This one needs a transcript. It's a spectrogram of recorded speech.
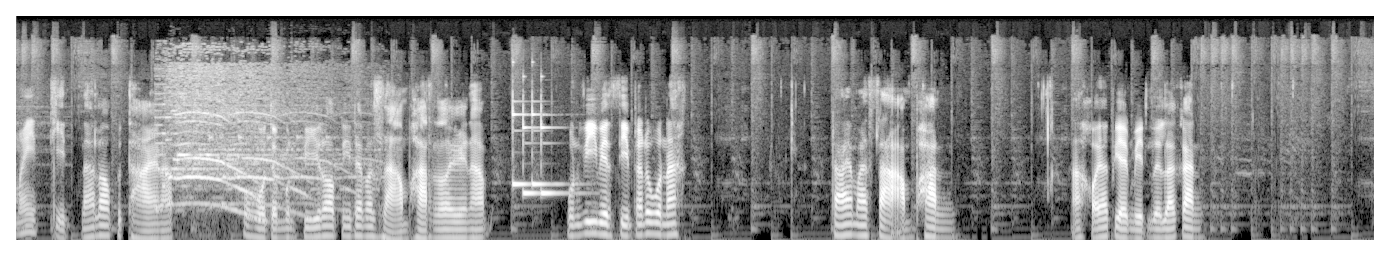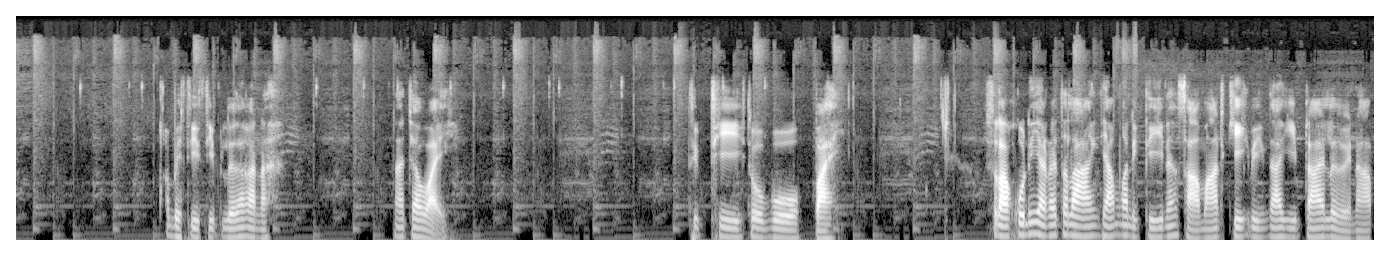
ไม่ติดนะรอบสุดท้ายนะครับ โอ้โห แต่บุญฟีรอบนี้ได้มาสามพันเลยนะครับ บุญฟีเป็นสิบนะทุกคนนะ ได้มาสามพันอะ ขอจะเปลี่ยนเบ็ดเลยแล้วกัน เอาเบ็ดสี่สิบเลยแล้วกันนะ น่าจะไหว สิบทีโทโบไปสำหรับคนที่อยากได้ตารางย้ำกันอีกทีนะสามารถคลิกลิงก์ใต้คลิปได้เลยนะครับ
